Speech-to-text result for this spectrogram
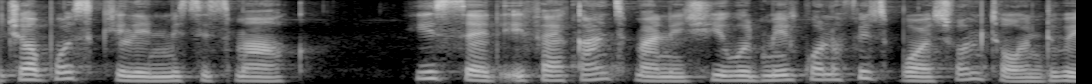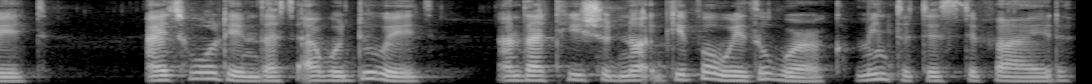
job was killing Mrs. Mark. He said if I can't manage, he would make one of his boys from town do it. I told him that I would do it and that he should not give away the work, Minto testified.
